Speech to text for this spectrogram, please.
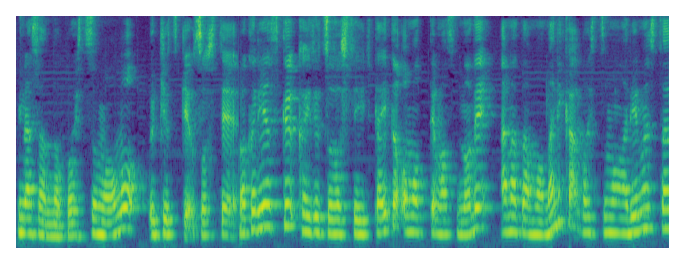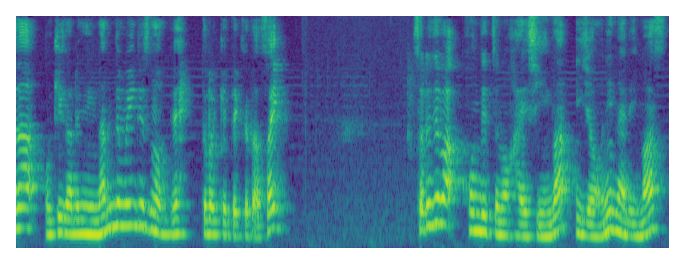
皆さんのご質問を受け付け、そして分かりやすく解説をしていきたいと思ってますので、あなたも何かご質問ありましたら、お気軽に何でもいいですので、ね、届けてください。それでは本日の配信は以上になります。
